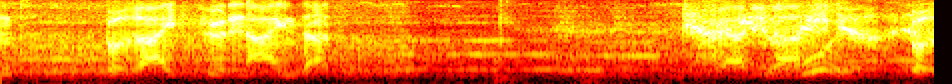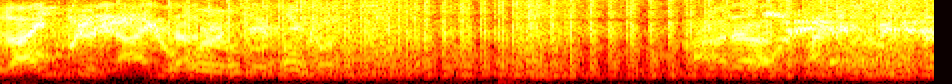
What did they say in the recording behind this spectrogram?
Ferdinand, bereit für den Einsatz. Ferdinand, bereit für den Einsatz. Marder, an die Spitze.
